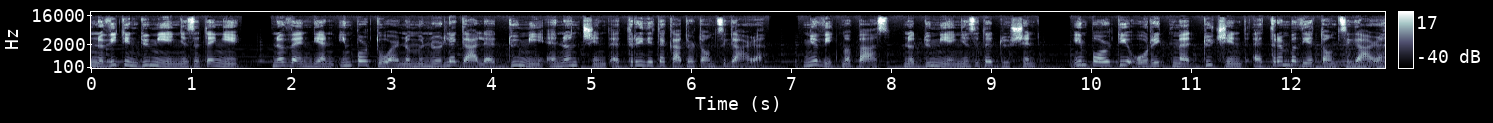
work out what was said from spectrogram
Në vitin dy mijë e njëzet e një, në vend janë importuar në mënyrë legale dy mijë e nëntëqind e tridhjetë e katër ton cigare. Një vit më pas, në dy mijë e njëzet e dyshin, importi u rrit me dyqind e trembëdhjetë ton cigare.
